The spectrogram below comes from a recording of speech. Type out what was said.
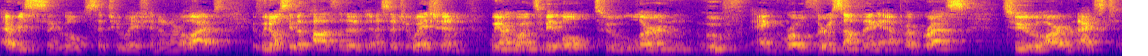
every single situation in our lives. If we don't see the positive in a situation, we aren't going to be able to learn, move, and grow through something and progress to our next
